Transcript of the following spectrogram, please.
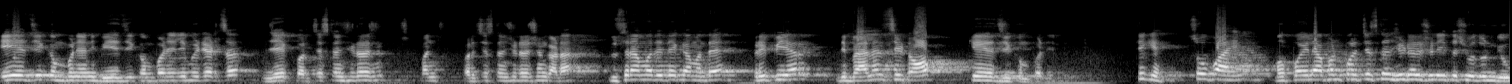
ए जी कंपनी आणि बी एच जी कंपनी लिमिटेडचं म्हणजे एक परचेस कन्सिडरेशन परचेस कन्सिडरेशन काढा. दुसऱ्यामध्ये ते काय म्हणते prepare the balance sheet of K H G company ठीक आहे? सोपं आहे. मग पहिले आपण परचेस कन्सिडरेशन इथं शोधून घेऊ.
